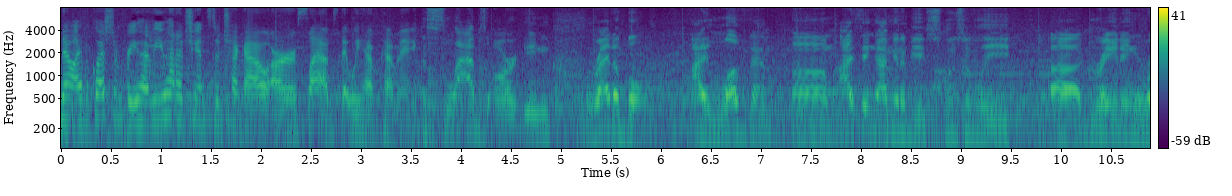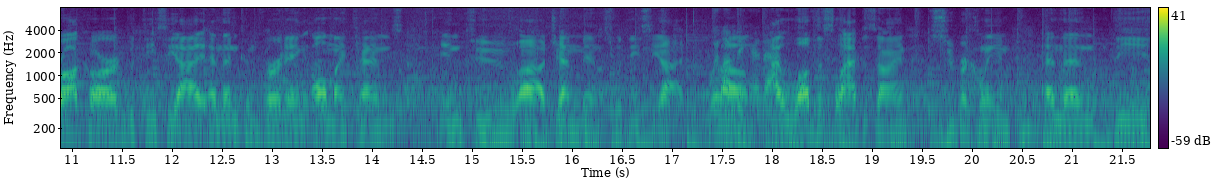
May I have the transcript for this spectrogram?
Now, I have a question for you. Have you had a chance to check out our slabs that we have coming? The slabs are incredible. I love them. Um, I think I'm going to be exclusively uh, grading raw card with DCI and then converting all my 10s into uh, Gem Mints with DCI. We love um, to hear that. I love the slab design, super clean. And then the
